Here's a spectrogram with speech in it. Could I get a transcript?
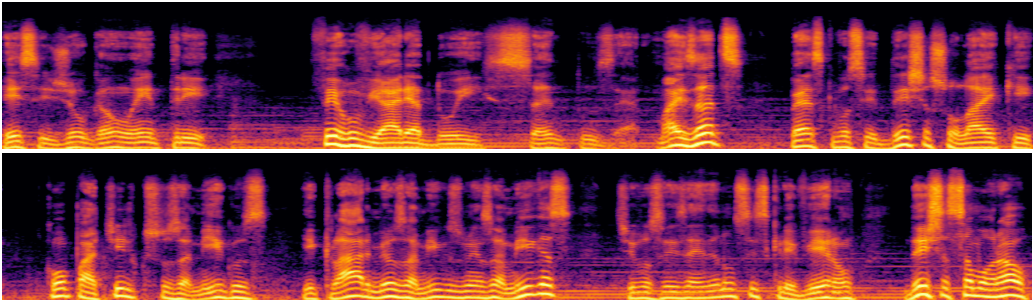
esse jogão entre Ferroviária 2 Santos 0. Mas antes, peço que você deixe seu like, compartilhe com seus amigos e claro, meus amigos, minhas amigas, se vocês ainda não se inscreveram, deixa essa moral,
